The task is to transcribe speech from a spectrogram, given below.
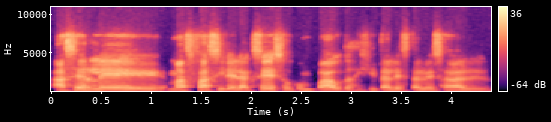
hacerle más fácil el acceso con pautas digitales tal vez al,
